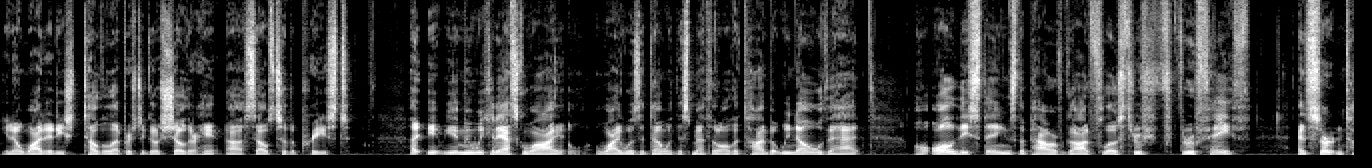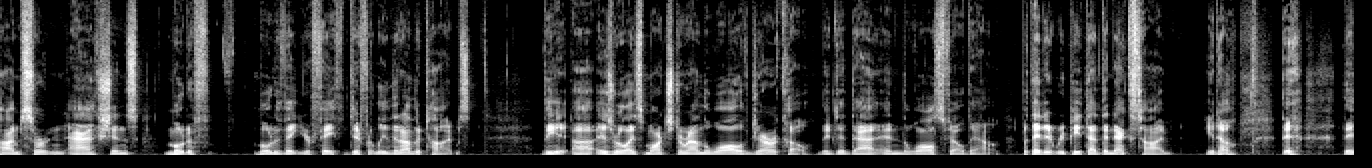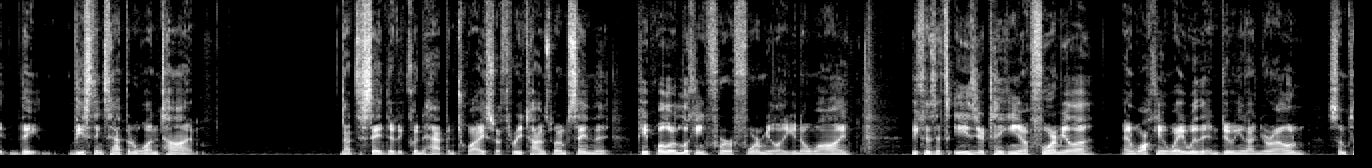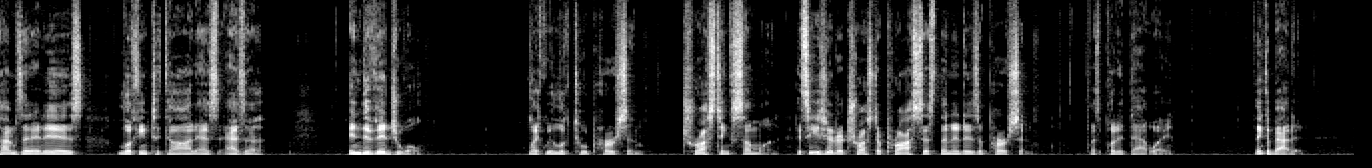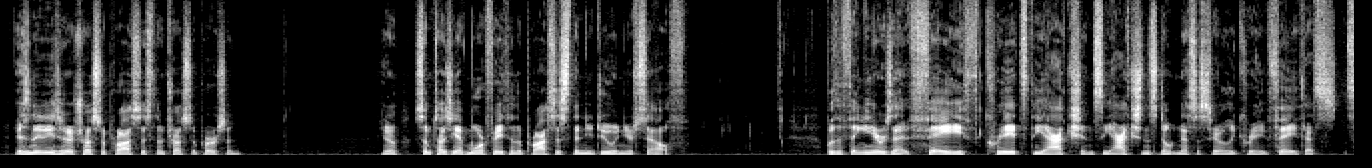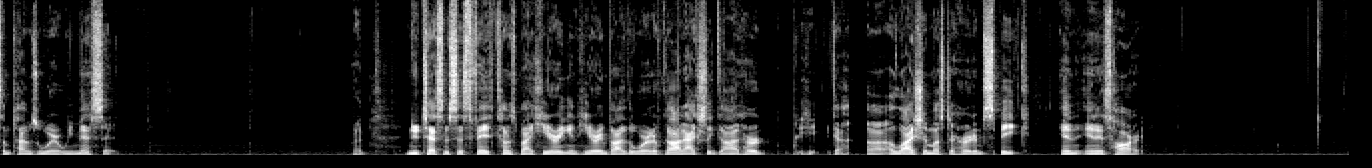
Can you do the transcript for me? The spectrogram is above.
You know, why did he tell the lepers to go show their hand, uh, selves to the priest? I, I mean, we could ask why why was it done with this method all the time, but we know that all of these things, the power of God flows through through faith, and certain times, certain actions motiv- motivate your faith differently than other times. The uh, Israelites marched around the wall of Jericho. They did that, and the walls fell down. But they didn't repeat that the next time. You know, they, they, they, these things happen one time. Not to say that it couldn't happen twice or three times, but I'm saying that people are looking for a formula. You know why? Because it's easier taking a formula and walking away with it and doing it on your own sometimes than it is looking to God as as a individual, like we look to a person, trusting someone. It's easier to trust a process than it is a person. Let's put it that way. Think about it. Isn't it easier to trust a process than trust a person? You know, sometimes you have more faith in the process than you do in yourself. But the thing here is that faith creates the actions. The actions don't necessarily create faith. That's sometimes where we miss it. Right. New Testament says faith comes by hearing, and hearing by the word of God. Actually, God heard uh, Elijah must have heard him speak in in his heart.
